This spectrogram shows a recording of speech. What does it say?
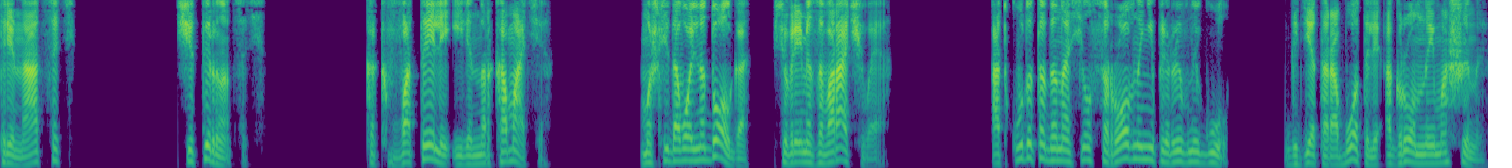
13, 14. Как в отеле или наркомате. Мы шли довольно долго, все время заворачивая. Откуда-то доносился ровный непрерывный гул. Где-то работали огромные машины.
